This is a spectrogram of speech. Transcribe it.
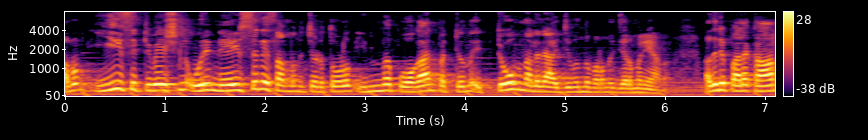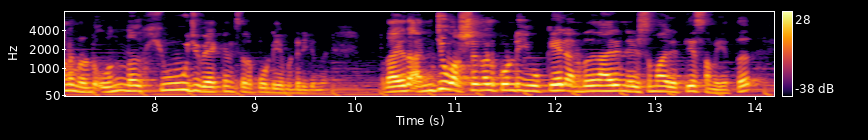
അപ്പം ഈ സിറ്റുവേഷനിൽ ഒരു നേഴ്സിനെ സംബന്ധിച്ചിടത്തോളം ഇന്ന് പോകാൻ പറ്റുന്ന ഏറ്റവും നല്ല രാജ്യമെന്ന് പറയുന്നത് ജർമ്മനിയാണ്. അതിന് പല കാരണങ്ങളുണ്ട്. ഒന്ന് ഹ്യൂജ് വേക്കൻസി റിപ്പോർട്ട് ചെയ്യപ്പെട്ടിരിക്കുന്നത്. അതായത് അഞ്ച് വർഷങ്ങൾ കൊണ്ട് യു കെയിൽ അൻപതിനായിരം നഴ്സുമാർ എത്തിയ സമയത്ത്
